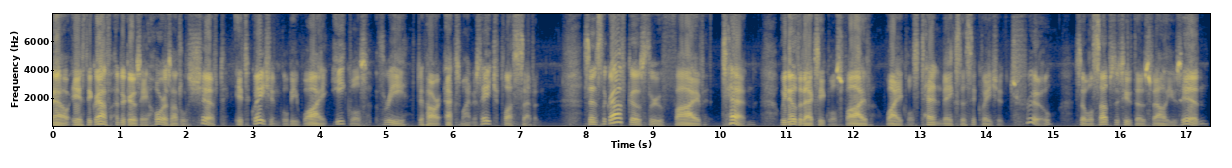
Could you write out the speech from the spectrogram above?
Now, if the graph undergoes a horizontal shift, its equation will be y equals 3 to the power x minus h plus 7. Since the graph goes through 5, 10, we know that x equals 5, y equals 10 makes this equation true, so we'll substitute those values in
